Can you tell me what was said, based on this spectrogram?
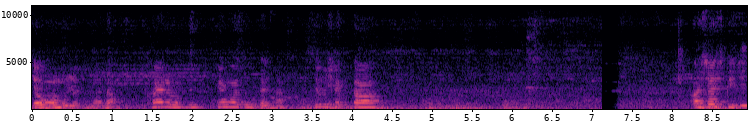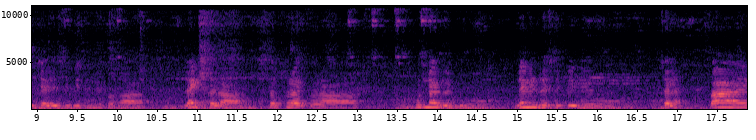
जेव्हा मुलं तुम्हाला खायला मागतील तेव्हा तुम्ही त्यांना देऊ शकता. अशाच किचनच्या रेसिपी तुम्ही बघा. लाईक करा सबस्क्राईब करा. पुन्हा भेटू. नवीन रेसिपी घेऊ चला बाय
